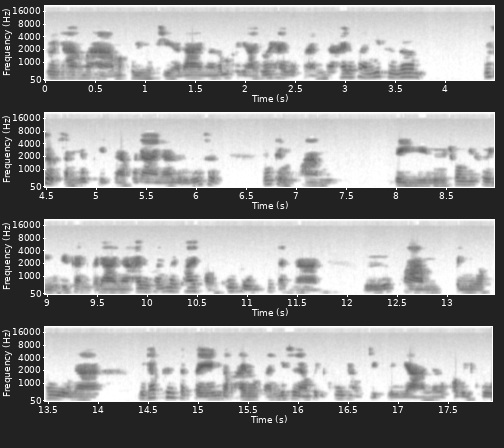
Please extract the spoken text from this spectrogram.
เดินทางมาหามาคุยมาเคลียร์ได้นะแล้วมาขยายด้วยไฮโดรแฟนนะไฮโดรแฟนนี่คือเริ่มรู้สึกสำนึกผิดแล้วก็ได้นะ หรือรู้สึกนึกถึงความดีหรือช่วงที่เคยอยู่ด้วยกันก็ได้นะไฮโดรแฟนเป็นไพ่ของคู่บุญคู่แต่งงาน หรือความเป็นเนื้อคู่นะ คือถ้าขึ้นสเตนกับไฮโรแฟนนี่แสดงเป็นคู่ทางจิตวิญญาณแล้วก็เป็นคู่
